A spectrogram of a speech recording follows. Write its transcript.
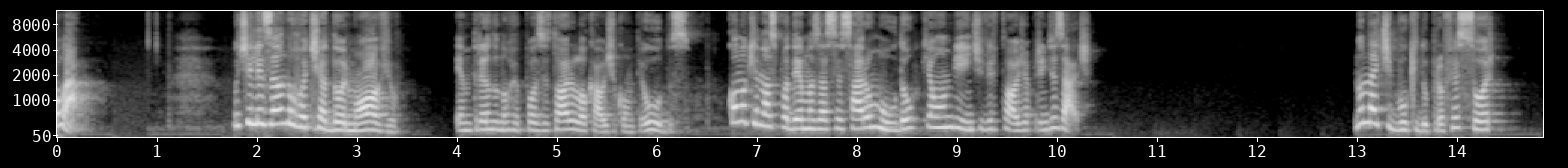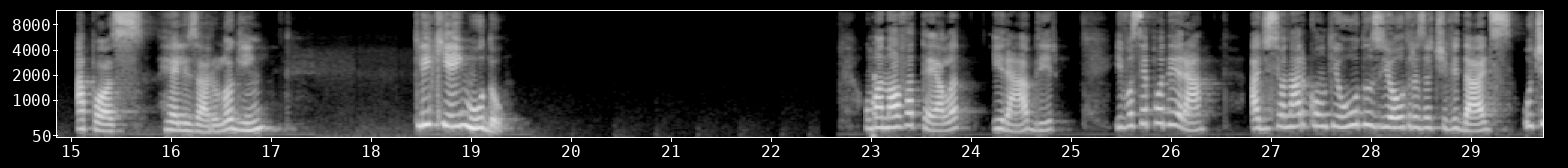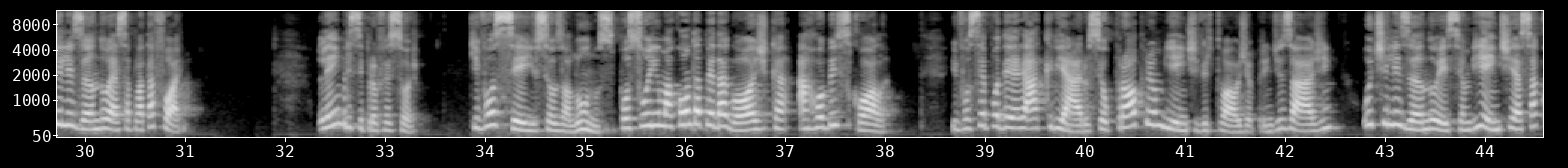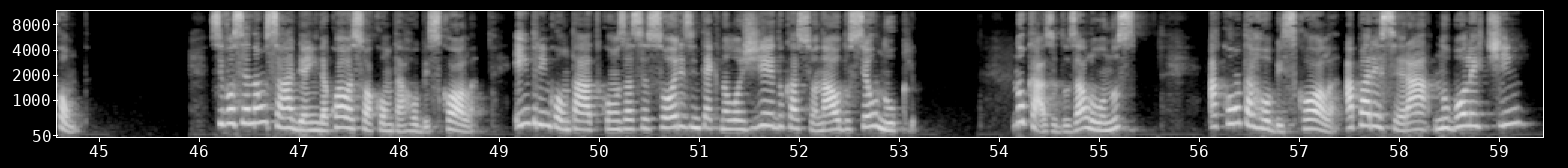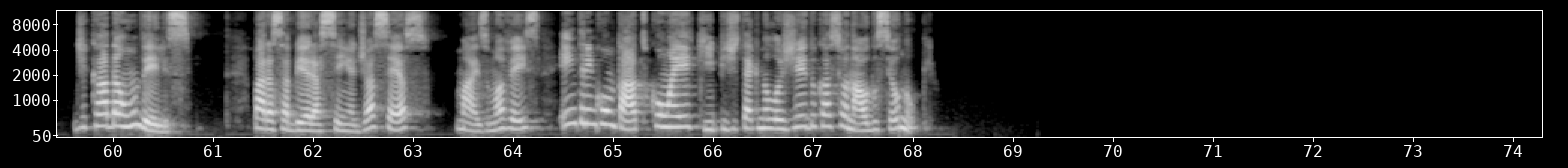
Olá! Utilizando o roteador móvel, entrando no repositório local de conteúdos, como que nós podemos acessar o Moodle, que é um ambiente virtual de aprendizagem? No netbook do professor, após realizar o login, clique em Moodle. Uma nova tela irá abrir e você poderá adicionar conteúdos e outras atividades utilizando essa plataforma. Lembre-se, professor, que você e os seus alunos possuem uma conta pedagógica arroba escola e você poderá criar o seu próprio ambiente virtual de aprendizagem utilizando esse ambiente e essa conta. Se você não sabe ainda qual é a sua conta arroba escola, entre em contato com os assessores em tecnologia educacional do seu núcleo. No caso dos alunos, a conta arroba escola aparecerá no boletim de cada um deles. Para saber a senha de acesso, mais uma vez, entre em contato com a equipe de tecnologia educacional do seu núcleo.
